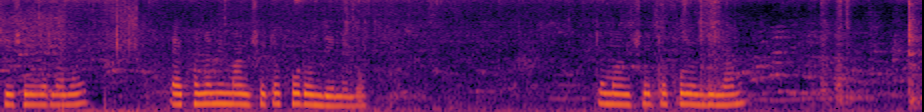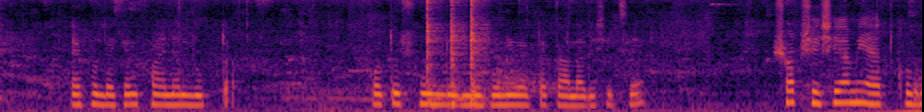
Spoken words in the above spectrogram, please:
শেষ হয়ে গেল আমার। এখন আমি মাংসটা ফোড়ন দিয়ে নেব। তো মাংসটা ফোড়ন দিলাম। এখন দেখেন ফাইনাল লুকটা কত সুন্দর লোভনীয় একটা কালার এসেছে। সব শেষে আমি অ্যাড করব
